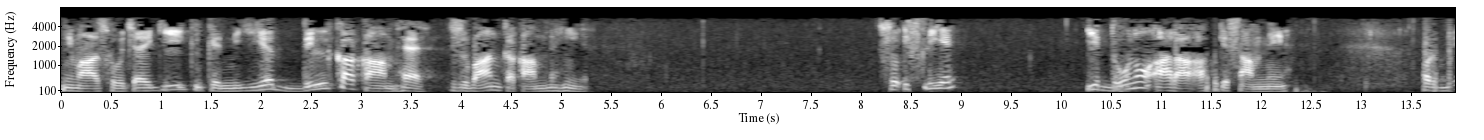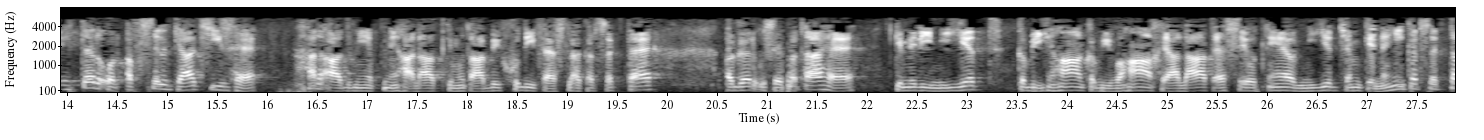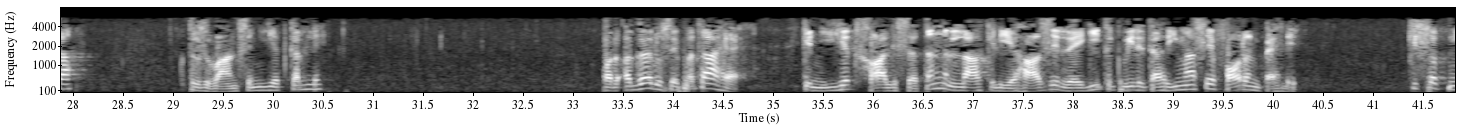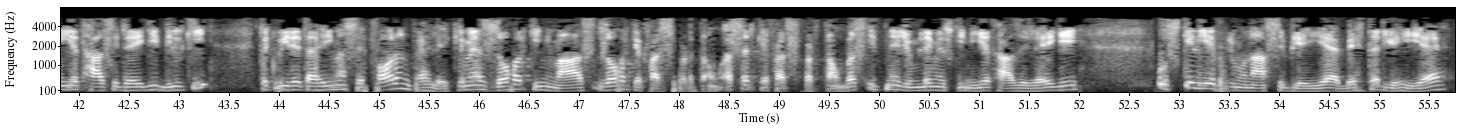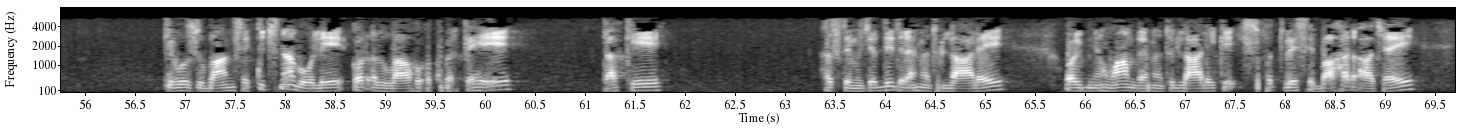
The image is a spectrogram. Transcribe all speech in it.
نماز ہو جائے گی کیونکہ نیت دل کا کام ہے، زبان کا کام نہیں ہے۔ سو اس لیے یہ دونوں آرا آپ کے سامنے اور بہتر اور افضل کیا چیز ہے؟ ہر آدمی اپنے حالات کے مطابق خود ہی فیصلہ کر سکتا ہے۔ اگر اسے پتا ہے کہ میری نیت کبھی یہاں، کبھی وہاں، خیالات ایسے ہوتے ہیں اور نیت جم کے نہیں کر سکتا تو زبان سے نیت کر لے۔ اور اگر اسے پتا ہے کہ نیت خالصتاً اللہ کے لیے حاضر رہے گی، تکبیر تحریمہ سے فوراً پہلے۔ کس وقت نیت حاضر رہے گی دل کی؟ تکبیر تحریمہ سے فوراً پہلے کہ میں ظہر کی نماز، ظہر کے فرض پڑھتا ہوں اثر کے فرض پڑھتا ہوں، بس اتنے جملے میں اس کی نیت حاضر رہے گی۔ اس کے لیے پھر مناسب یہی ہے، بہتر یہی ہے کہ وہ زبان سے کچھ نہ بولے اور اللہ اکبر کہے تاکہ حضرت مجدد رحمت اللہ علیہ اور ابن حمام رحمت اللہ علیہ کے اس فتوے سے باہر آ جائے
